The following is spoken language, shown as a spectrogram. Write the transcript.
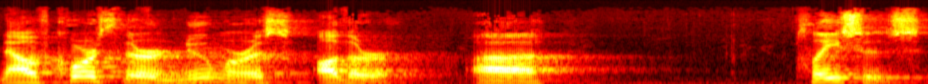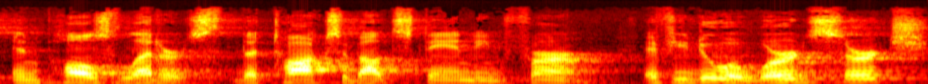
Now, of course, there are numerous other uh, places in Paul's letters that talks about standing firm. If you do a word search,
